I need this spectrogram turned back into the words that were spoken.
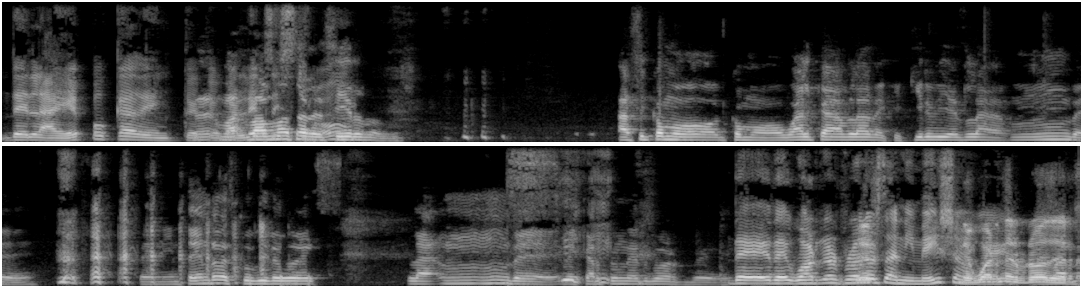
de la época de en que, eh, Vamos a decir así como, como Walka habla de que Kirby es la mm, de, Nintendo, Scooby-Doo es la mm, de, Cartoon Network. De, de, Warner Brothers Animation. De Warner Brothers.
